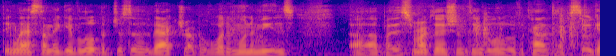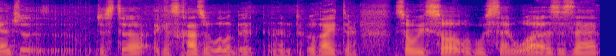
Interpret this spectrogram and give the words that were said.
think last time I gave a little bit just of a backdrop of what Amuna means uh, by this remark, I should give a little bit of a context. So again, just, just to I guess chazer a little bit and then to go weiter. So we saw what we said was is that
